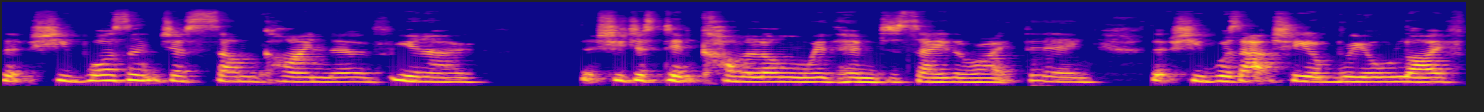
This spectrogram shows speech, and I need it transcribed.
that she wasn't just some kind of, you know, that she just didn't come along with him to say the right thing, that she was actually a real life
